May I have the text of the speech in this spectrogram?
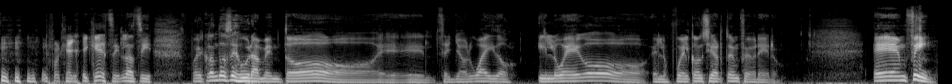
Porque hay que decirlo así. Fue cuando se juramentó eh, el señor Guaidó. Y luego el- fue el concierto en febrero. En fin.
